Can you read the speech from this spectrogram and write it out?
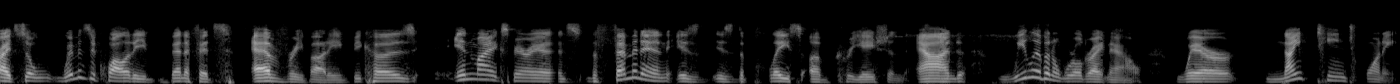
right, so women's equality benefits everybody because in my experience, the feminine is is the place of creation. And we live in a world right now where 1920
